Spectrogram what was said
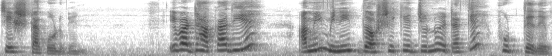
চেষ্টা করবেন। এবার ঢাকা দিয়ে আমি মিনিট দশেকের জন্য এটাকে ফুটতে দেব।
